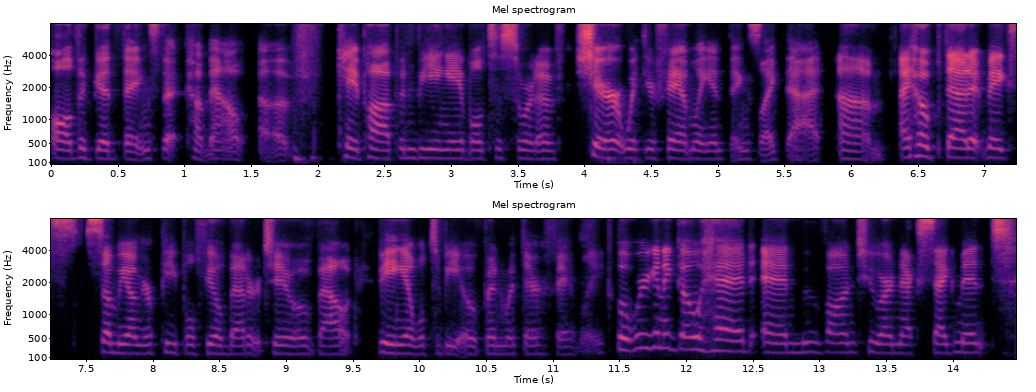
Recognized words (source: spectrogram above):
all the good things that come out of K-pop and being able to sort of share it with your family and things like that. Um, I hope that it makes some younger people feel better too about being able to be open with their family. But we're gonna go ahead and move on to our next segment.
